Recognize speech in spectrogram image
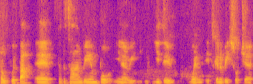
cope with that uh, for the time being. But you know, you do when it's going to be such a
